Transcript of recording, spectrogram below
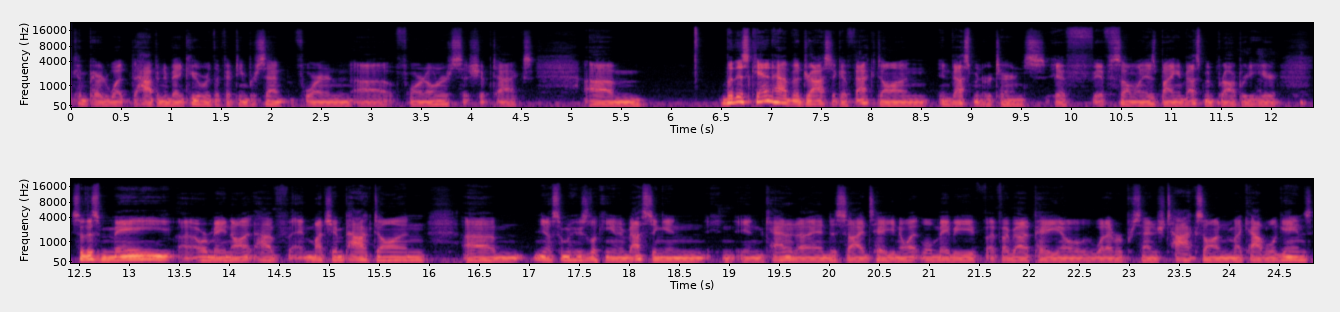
compared to what happened in Vancouver, the 15% foreign uh, foreign ownership tax. Um, but this can have a drastic effect on investment returns if if someone is buying investment property here. So this may uh, or may not have much impact on um, you know someone who's looking at investing in, in, in Canada and decides, hey, you know what? Well, maybe if, if I've got to pay you know whatever percentage tax on my capital gains,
